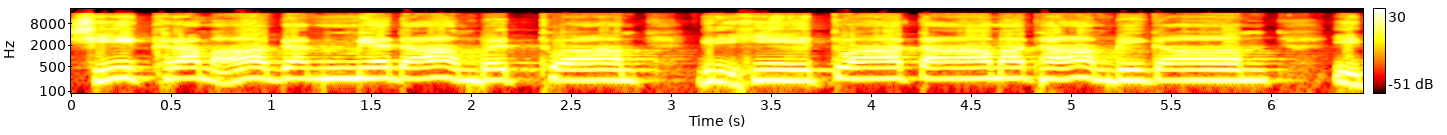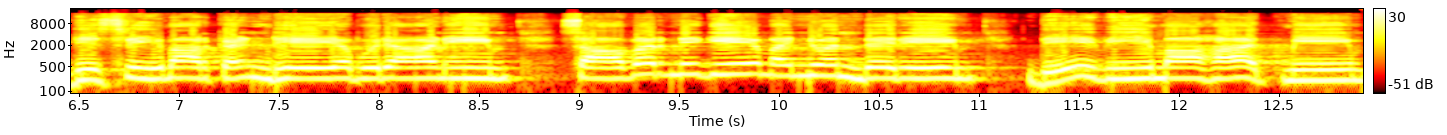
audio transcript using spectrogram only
ശീഘ്രമാഗമ്യതാം ബത്വാ ഗൃഹീത്വാ താമധാംബികാം. ഇതി ശ്രീമാർക്കണ്ഡേയപുരാണേ സാവർണികേ മന്വന്തരേ. ദേവീ മഹാത്മേ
